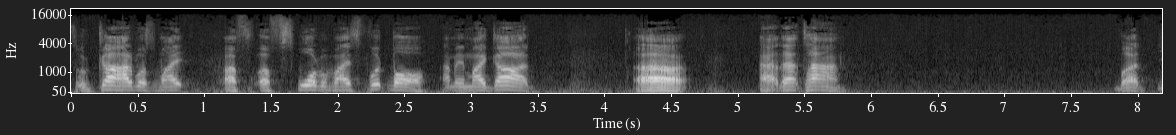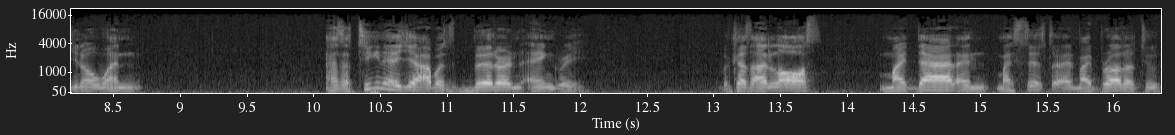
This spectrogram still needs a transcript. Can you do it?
So God was my a, a sport was my football. I mean, my God, uh, at that time. But you know, when as a teenager, I was bitter and angry because I lost my dad and my sister and my brother to,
